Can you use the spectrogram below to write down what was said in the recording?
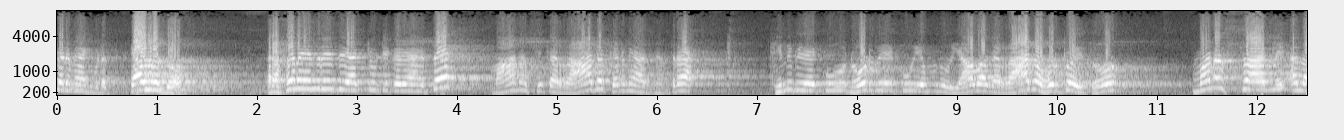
ಕಡಿಮೆ ಆಗಿಬಿಡುತ್ತೆ. ಯಾವ್ದ್ರದ್ದು? ರಸನೇಂದ್ರಿಯದ ಆಕ್ಟಿವಿಟಿ ಕಡಿಮೆ ಆಗುತ್ತೆ. ಮಾನಸಿಕ ರಾಗ ಕಡಿಮೆ ಆದ ನಂತರ ತಿನ್ನಬೇಕು ನೋಡಬೇಕು ಎಂಬುದು ಯಾವಾಗ ರಾಗ ಹೊರಟೋಯ್ತು ಮನಸ್ಸಾಗ್ಲಿ, ಅಲ್ಲ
